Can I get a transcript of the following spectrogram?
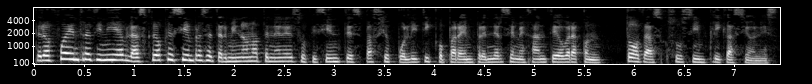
pero fue entre tinieblas. Creo que siempre se terminó no tener el suficiente espacio político para emprender semejante obra con todas sus implicaciones.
